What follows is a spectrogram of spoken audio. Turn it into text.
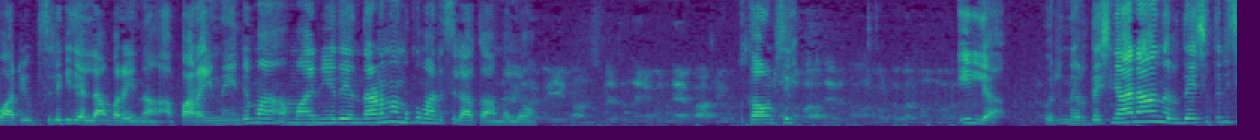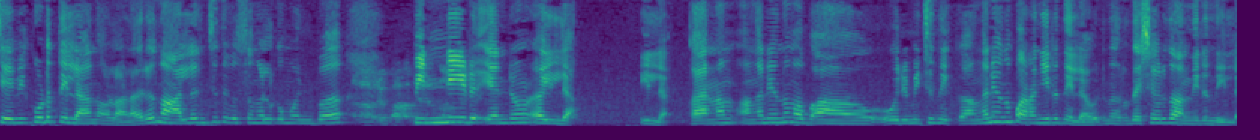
പാർട്ടി ഓഫീസിലേക്ക് ചെല്ലാൻ പറയുന്ന പറയുന്നതിന്റെ മാന്യത എന്താണെന്ന് നമുക്ക് മനസ്സിലാക്കാമല്ലോ. കൗൺസിൽ ഇല്ല. ഒരു നിർദ്ദേശം ഞാൻ ആ നിർദ്ദേശത്തിന് ചെവി കൊടുത്തില്ല എന്നുള്ളതാണ്. ഒരു നാലഞ്ച് ദിവസങ്ങൾക്ക് മുൻപ് പിന്നീട് എന്നോ ഇല്ല. ഇല്ല. കാരണം അങ്ങനെയൊന്നും ഒരുമിച്ച് നിൽക്കുക അങ്ങനെയൊന്നും പറഞ്ഞിരുന്നില്ല. ഒരു നിർദ്ദേശം അവർ തന്നിരുന്നില്ല.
